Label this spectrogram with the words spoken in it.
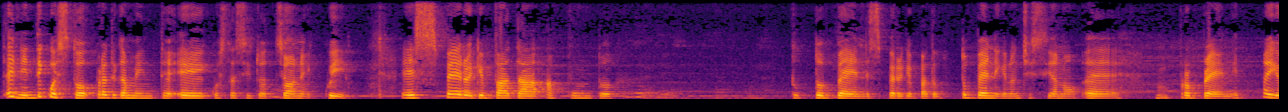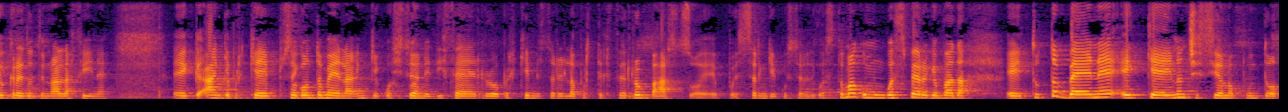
e niente questo praticamente è questa situazione qui. E spero che vada appunto tutto bene spero che vada tutto bene che non ci siano eh, problemi. Ma io credo di no alla fine eh, anche perché secondo me è anche questione di ferro perché mia sorella porta il ferro basso e può essere anche questione di questo. Ma comunque spero che vada eh, tutto bene e che non ci siano appunto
